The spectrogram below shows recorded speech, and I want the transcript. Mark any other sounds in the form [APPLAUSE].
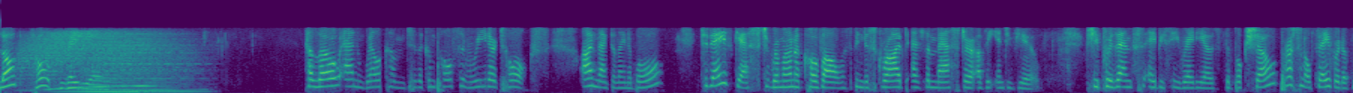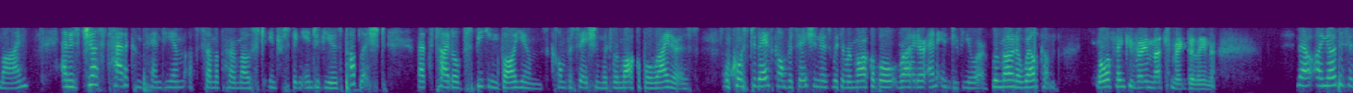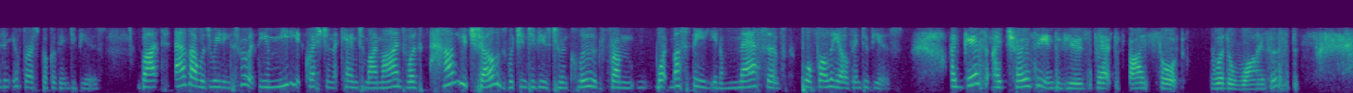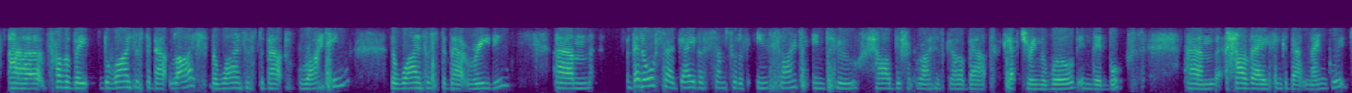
Blog Talk Radio. Hello and welcome to the Compulsive Reader Talks. I'm Magdalena Ball. Today's guest, Ramona Koval, has been described as the master of the interview. She presents ABC Radio's The Book Show, personal favorite of mine, and has just had a compendium of some of her most interesting interviews published. That's titled Speaking Volumes Conversation with Remarkable Writers. Of course, today's conversation is with a remarkable writer and interviewer. Ramona, welcome. Well, thank you very much, Magdalena. Now, I know this isn't your first book of interviews, but as I was reading through it, the immediate question that came to my mind was how you chose which interviews to include from what must be, you know, massive portfolio of interviews. I guess I chose the interviews that I thought were the wisest uh, probably the wisest about life, the wisest about writing, the wisest about reading. Um, that also gave us some sort of insight into how different writers go about capturing the world in their books, um, how they think about language,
